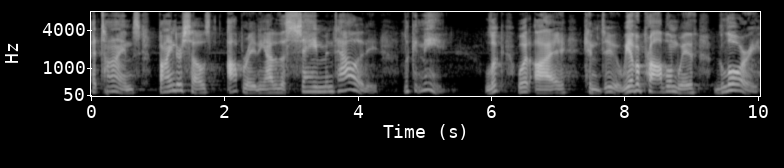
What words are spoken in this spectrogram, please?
at times, find ourselves operating out of the same mentality. Look at me. Look what I can do. We have a problem with glory.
